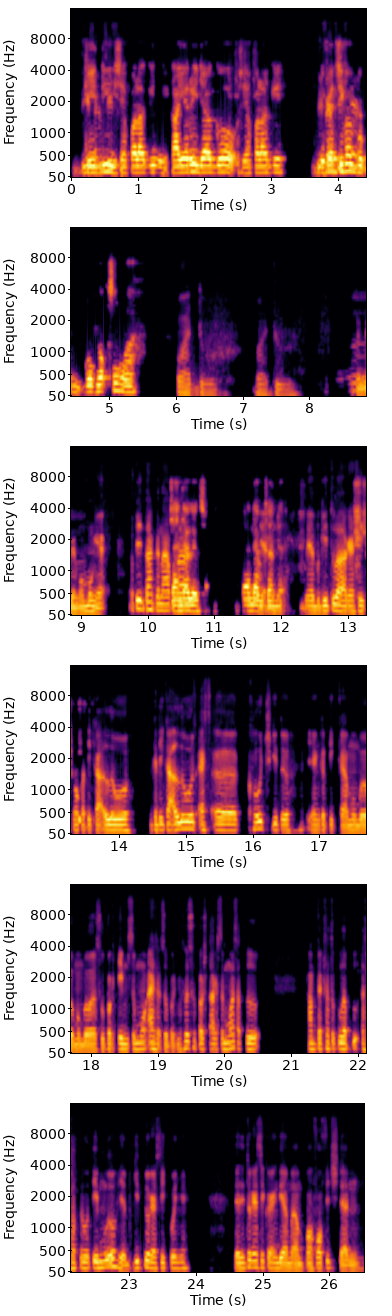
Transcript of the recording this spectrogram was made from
KD siapa lagi Kyrie jago siapa lagi defensifnya defensifnya- go- goblok semua Waduh. Waduh. Gue ngomong ya. Tapi entah kenapa Bercanda guys. Bercanda, Ya. bercanda. ya begitulah resiko ketika lu ketika lu as a coach gitu yang ketika membawa membawa super tim semua eh super maksudnya superstar semua satu hampir satu klub satu tim lu ya begitu resikonya dan itu resiko yang diambil sama Popovich dan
